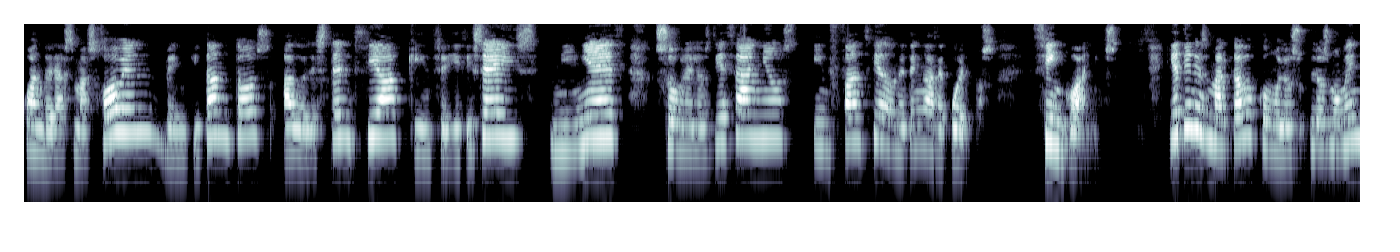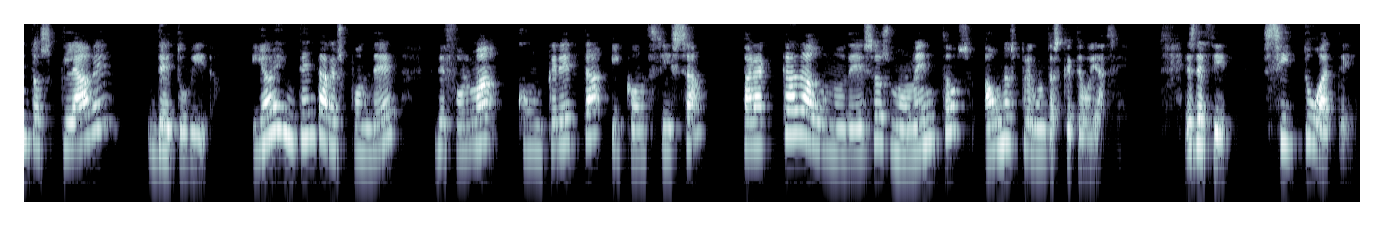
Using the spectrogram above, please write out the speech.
cuando eras más joven, veintitantos, adolescencia, 15, 16, niñez, sobre los 10 años, infancia donde tengas recuerdos, 5 años. Ya tienes marcado como los, los momentos clave de tu vida. Y ahora intenta responder de forma concreta y concisa para cada uno de esos momentos a unas preguntas que te voy a hacer. Es decir, sitúate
